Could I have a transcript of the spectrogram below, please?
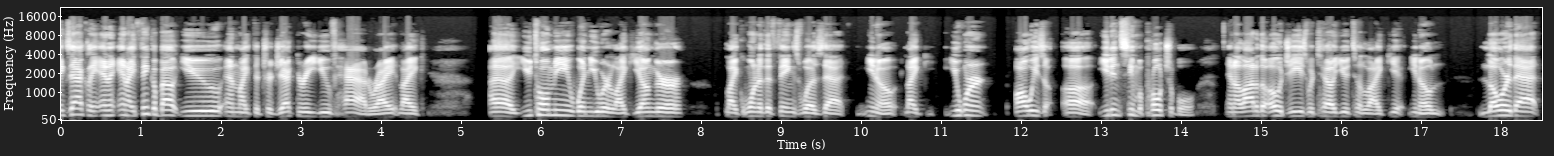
exactly. And and I think about you and like the trajectory you've had, right? Like, uh, you told me when you were like younger, like one of the things was that you know, like you weren't always, uh, you didn't seem approachable, and a lot of the OGs would tell you to like, you, you know, lower that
